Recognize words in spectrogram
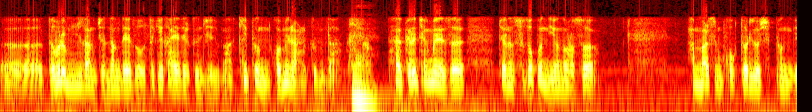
어, 더불어민주당 전당대회도 어떻게 가야 될 건지 막 깊은 고민을 할 겁니다. 네. 그런 측면에서 저는 수도권 의원으로서 한 말씀 꼭 드리고 싶은 게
